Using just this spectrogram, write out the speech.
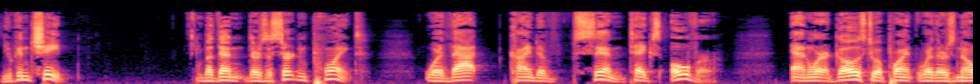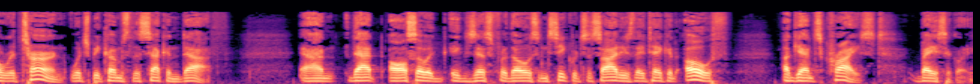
you can cheat. But then there's a certain point where that kind of sin takes over and where it goes to a point where there's no return, which becomes the second death. And that also exists for those in secret societies. They take an oath against Christ, basically.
